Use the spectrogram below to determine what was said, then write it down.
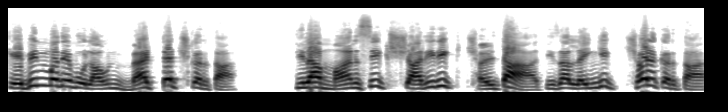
केबिनमध्ये बोलावून बॅट टच करता तिला मानसिक शारीरिक छळता तिचा लैंगिक छळ करता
